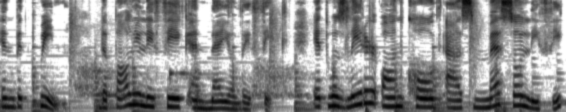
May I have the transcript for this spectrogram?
in between the Paleolithic and Neolithic. It was later on called as Mesolithic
